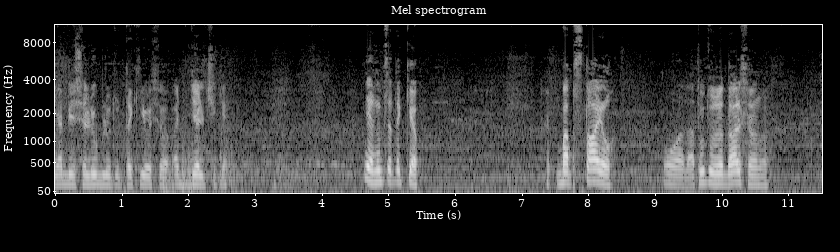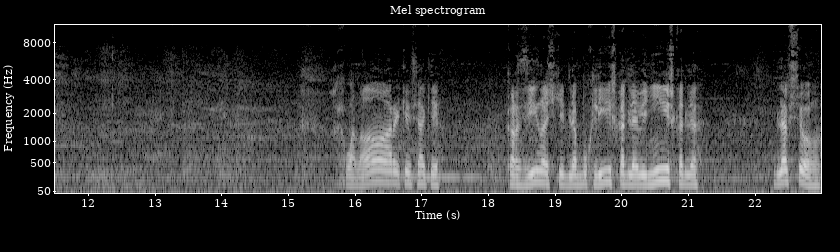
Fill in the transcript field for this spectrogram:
Я більше люблю тут такі ось о, віддільчики. Ні, ну це таке. Баб стайл. От, а тут уже далі воно. хванарики всякі, корзиночки для бухлішка, для вінішка, для, для всього.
